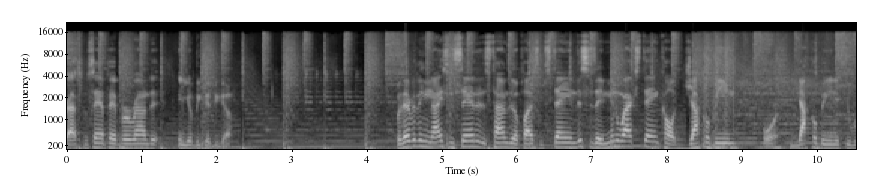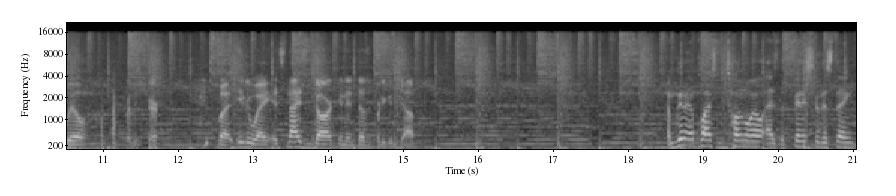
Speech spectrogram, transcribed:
wrap some sandpaper around it, and you'll be good to go. With everything nice and sanded, it's time to apply some stain. This is a Minwax stain called Jacobin, or Jacobin if you will. I'm not really sure. But either way, it's nice and dark and it does a pretty good job. I'm gonna apply some tung oil as the finish for this thing.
